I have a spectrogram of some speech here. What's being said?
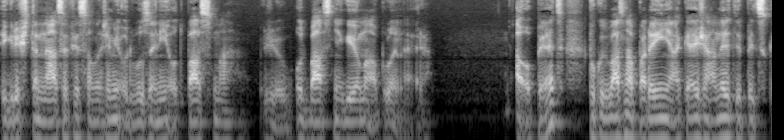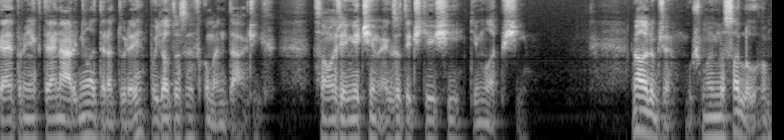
I když ten název je samozřejmě odvozený od pásma, že od básně Guillaume Apollinaire. A opět, pokud vás napadají nějaké žánry typické pro některé národní literatury, podělte se v komentářích. Samozřejmě čím exotičtější, tím lepší. No ale dobře, už mluvím docela dlouho.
